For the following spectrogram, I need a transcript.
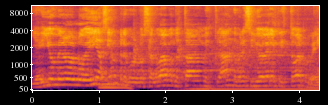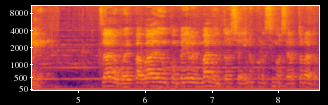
Y ahí yo me lo, veía siempre, porque lo saludaba cuando estaban mezclando, parece yo iba a ver a Cristóbal porque, claro, pues es papá de un compañero hermano, entonces ahí nos conocimos hace harto rato.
